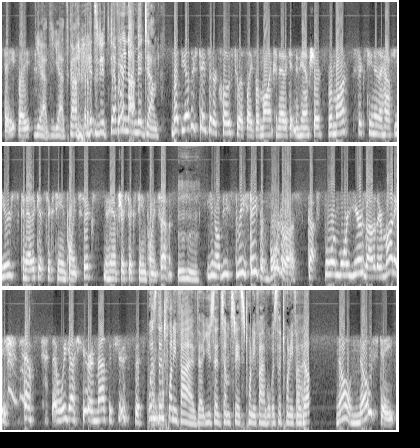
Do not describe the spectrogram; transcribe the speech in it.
State, right? Yeah, it's- yeah, it's got. It's, it's definitely not Midtown. But the other states that are close to us, like Vermont, Connecticut, New Hampshire, Vermont, 16 and a half years, Connecticut, 16.6, New Hampshire, 16.7. Mm-hmm. You know, these three states that border us got four more years out of their money than, than we got here in Massachusetts. Was the 25 that you said some states 25? What was the 25? no, no, no states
